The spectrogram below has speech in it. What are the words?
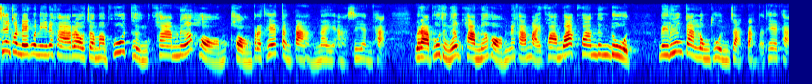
เซียนคอนเน็กวันนี้นะคะ เราจะมาพูดถึงความเนื้อหอมของประเทศต่างๆ ในอาเซียนค่ะ เวลาพูดถึงเรื่องความเนื้อหอมนะคะ หมายความว่าความดึงดูดในเรื่องการลงทุนจากต่างประเทศค่ะ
